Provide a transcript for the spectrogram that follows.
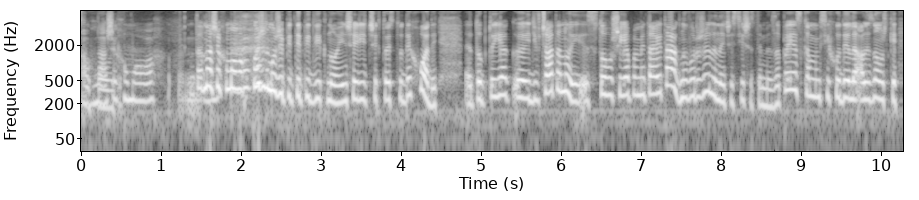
А в наших умовах Та в наших умовах кожен може піти під вікно, інша річ, чи хтось туди ходить. Е, Тобто, як е, дівчата, ну з того, що я пам'ятаю, так, ну ворожили найчастіше з тими записками, всі ходили, але знову ж таки,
